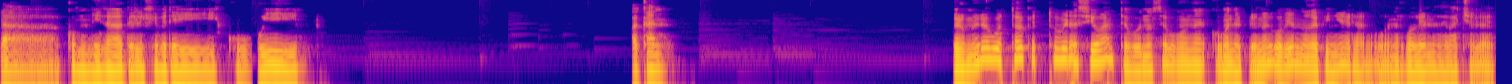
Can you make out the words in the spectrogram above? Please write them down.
La comunidad LGBTIQI bacán. Pero me hubiera gustado que esto hubiera sido antes, pues no sé, como en, el, primer gobierno de Piñera o en el gobierno de Bachelet.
